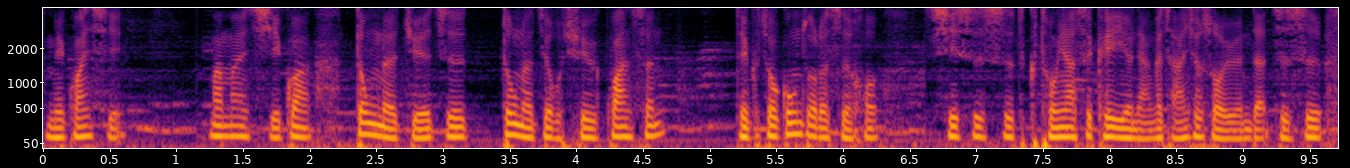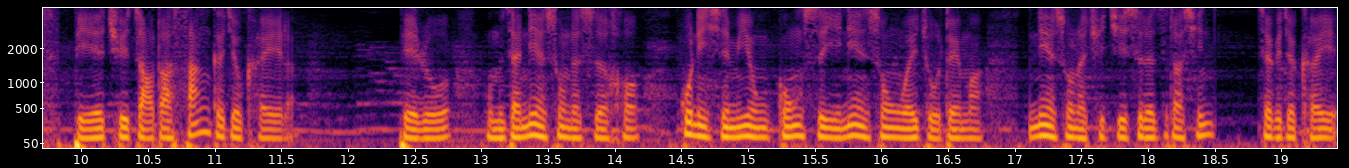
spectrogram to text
没关系，慢慢习惯，动了觉知，动了就去观身。这个做工作的时候，其实是同样是可以有两个禅修所缘的，只是别去找到三个就可以了。比如我们在念诵的时候，固定性用功是以念诵为主，对吗？念诵了去及时的知道心，这个就可以。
